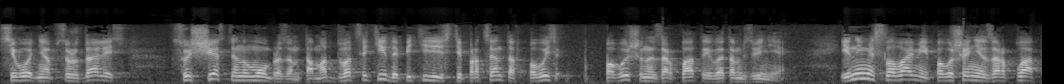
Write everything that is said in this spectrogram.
сегодня обсуждались существенным образом, там от 20 до 50 процентов повышены зарплаты в этом звене. Иными словами, повышение зарплат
